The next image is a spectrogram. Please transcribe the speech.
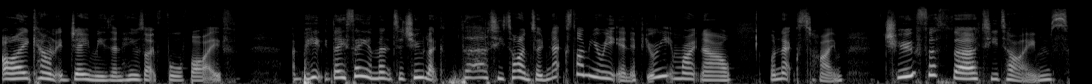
I counted Jamie's, and he was like four five and pe- they say you're meant to chew like 30 times. So next time you're eating, if you're eating right now or next time, chew for 30 times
